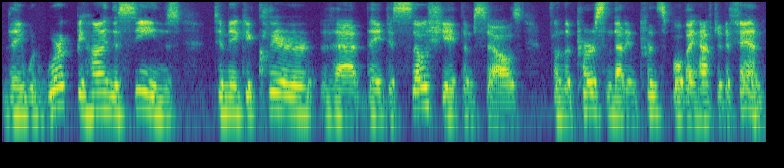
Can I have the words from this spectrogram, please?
they would work behind the scenes to make it clear that they dissociate themselves from the person that in principle they have to defend.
